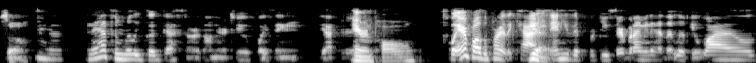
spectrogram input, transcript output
So yeah. And they had some really good guest stars on there too, voicing the actors. Aaron Paul, Well, Aaron Paul's a part of the cast, Yeah. and he's a producer. But I mean, they had like Olivia Wilde,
